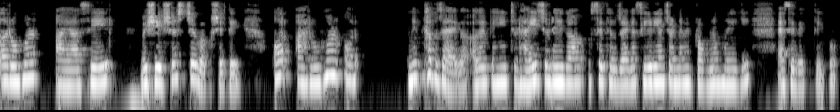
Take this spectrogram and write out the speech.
अरोहण आयासेर, विशेषश्च वक्षते। और आरोहण और में थक जाएगा। अगर कहीं चढ़ाई चढ़ेगा, उससे थक जाएगा, सीढ़ियाँ चढ़ने में प्रॉब्लम होगी ऐसे व्यक्ति को।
